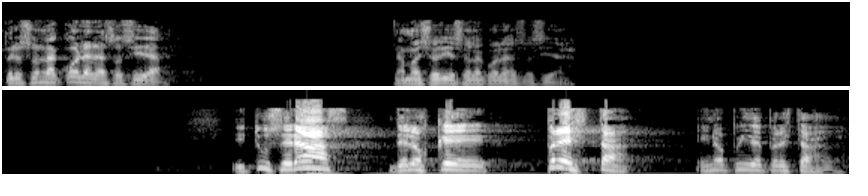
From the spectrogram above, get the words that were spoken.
pero son la cola de la sociedad. La mayoría son la cola de la sociedad. Y tú serás de los que presta y no pide prestado.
